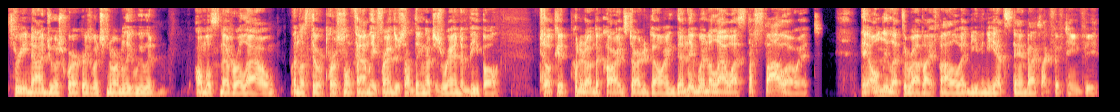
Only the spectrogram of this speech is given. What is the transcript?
three non Jewish workers, which normally we would almost never allow unless they were personal family friends or something, not just random people, took it, put it on the car, and started going. Then they wouldn't allow us to follow it. They only let the rabbi follow it, and even he had to stand back like 15 feet.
